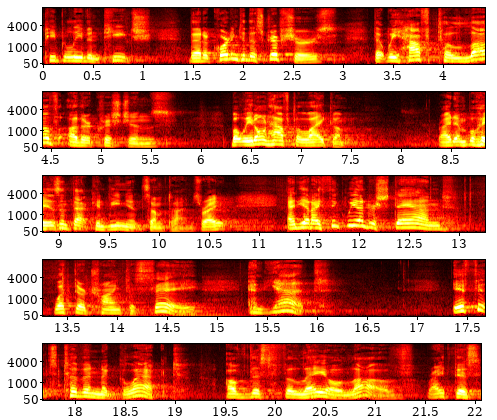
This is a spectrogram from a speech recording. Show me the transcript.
people even teach, that according to the scriptures, that we have to love other Christians, but we don't have to like them. Right? And boy, isn't that convenient sometimes, right? And yet I think we understand what they're trying to say, and yet if it's to the neglect of this phileo love, right, this,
